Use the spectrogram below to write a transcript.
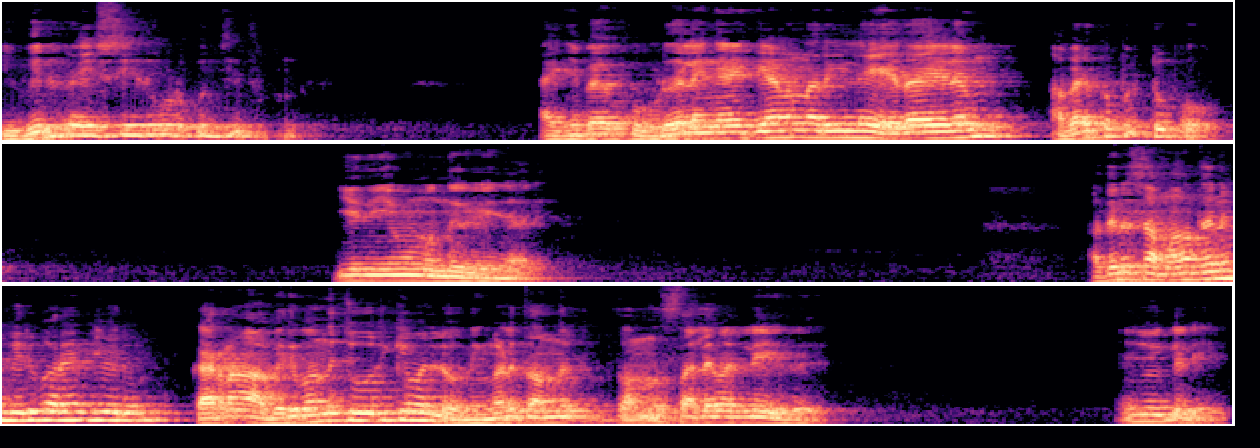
ഇവർ രജിസ്റ്റർ ചെയ്ത് കൊടുക്കുകയും ചെയ്തിട്ടുണ്ട്. അതിനിപ്പോൾ കൂടുതൽ എങ്ങനെയൊക്കെയാണെന്ന് അറിയില്ല ഏതായാലും അവരൊക്കെ പെട്ടുപോകും. ഈ നിയമം വന്നു കഴിഞ്ഞാൽ അതിന് സമാധാനം ഇവർ പറയേണ്ടി വരും. കാരണം അവർ വന്ന് ചോദിക്കുമല്ലോ നിങ്ങൾ തന്ന തന്ന സ്ഥലമല്ലേ ഇത്? ചോദിക്കല്ലേ?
